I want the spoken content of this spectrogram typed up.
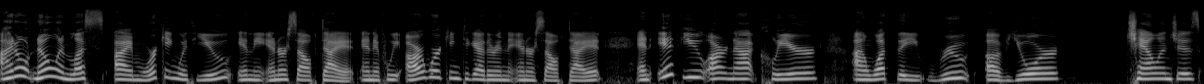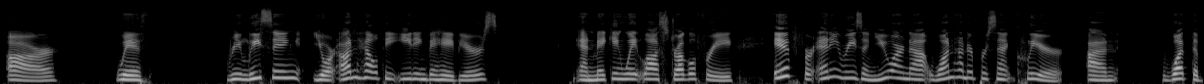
I don't know unless I'm working with you in the inner self diet. And if we are working together in the inner self diet, and if you are not clear on what the root of your challenges are with releasing your unhealthy eating behaviors and making weight loss struggle free, if for any reason you are not 100% clear on what the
